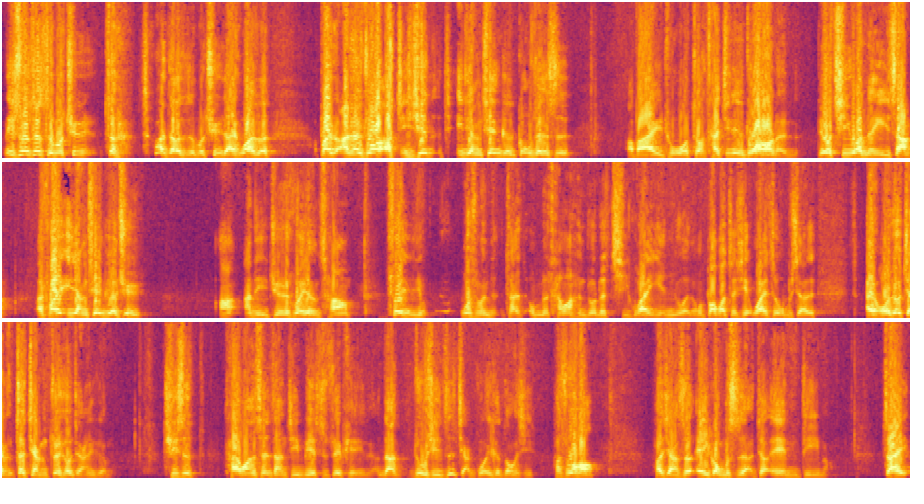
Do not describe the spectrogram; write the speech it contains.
你说这怎么去这这半导体怎么去来换？说拜托，按照说啊，几千一两千个工程师。啊，拜托，这台积电有多少人？六七万人以上，啊，发一两千个去，啊啊，你觉得会很差？所以你为什么在我们的台湾很多的奇怪言论？我包括这些外资，我不晓得。哎，我就讲再讲最后讲一个，其实台湾生产晶片是最便宜的。那陆行之讲过一个东西，他说哈，他讲说 A 公司啊叫 AMD 嘛，在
